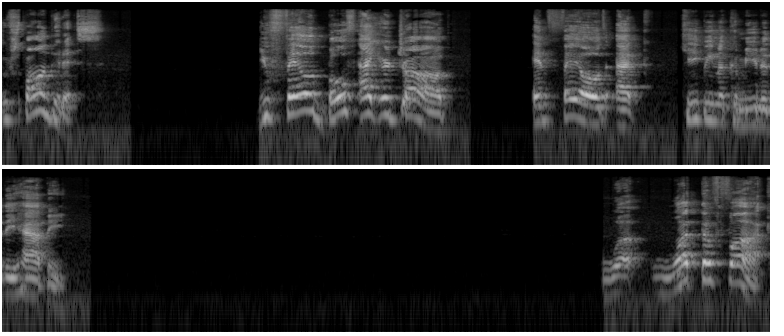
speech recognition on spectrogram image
respond to this? You failed both at your job and failed at keeping the community happy. What what the fuck?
